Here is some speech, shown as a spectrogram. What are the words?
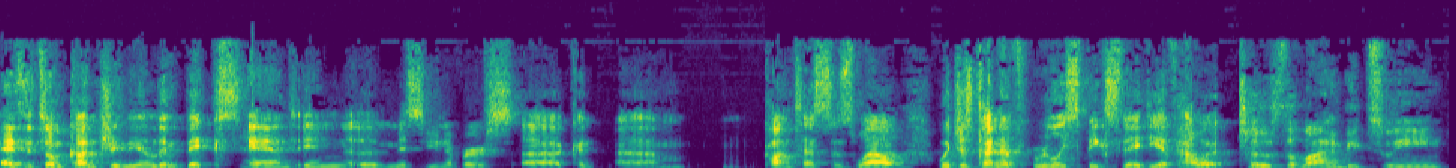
As its own country in the Olympics Yeah. and in uh, Miss Universe uh, con- um, contests as well, which is kind of really speaks to the idea of how it toes the line between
